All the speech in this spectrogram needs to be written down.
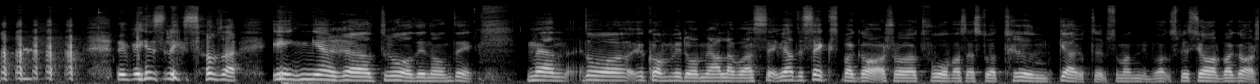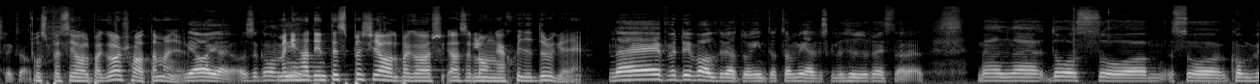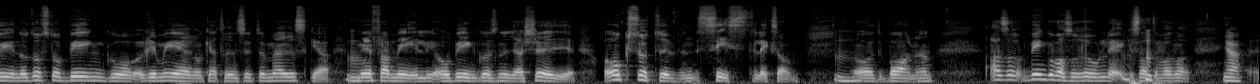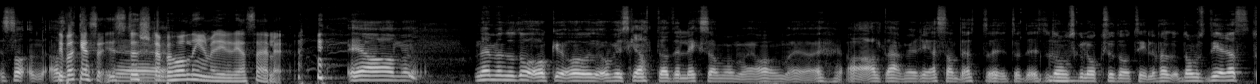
det finns liksom så här, ingen röd tråd i någonting. Men då kom vi då med alla våra, vi hade sex bagage och två var så här stora trunkar typ som man var specialbagage liksom. Och specialbagage hatar man ju. Ja, ja, ja. Och så kom Men vi... ni hade inte specialbagage, alltså långa skidor och grejer? Nej, för det valde vi att då inte ta med. Vi skulle hyra istället. Men eh, då så, så kom vi in och då står Bingo, Rimér och Katrin Zytomierska med familj och Bingos nya tjej. Också typ sist liksom. Och barnen. Alltså Bingo var så rolig så att det var något. Ja. Så, alltså, Det var kanske största eh, behållningen med din resa, eller? Ja, men, nej, men då, och, och, och vi skrattade liksom om, om eh, ja, allt det här med resandet hit och dit. Och De skulle också då till, för de, deras,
